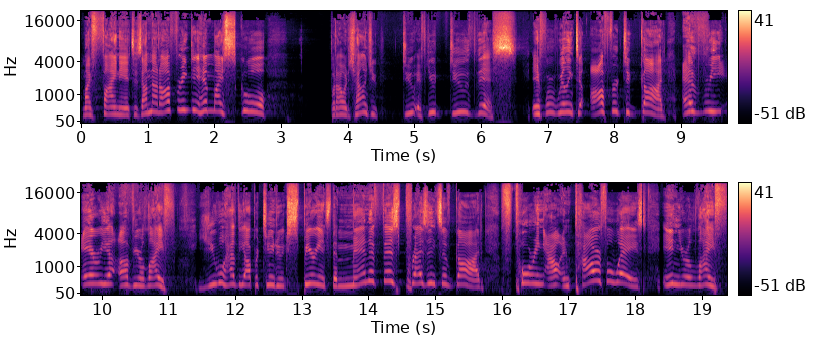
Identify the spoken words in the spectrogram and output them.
my finances. I'm not offering to him my school. But I would challenge you do if you do this, if we're willing to offer to God every area of your life, you will have the opportunity to experience the manifest presence of God pouring out in powerful ways in your life.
